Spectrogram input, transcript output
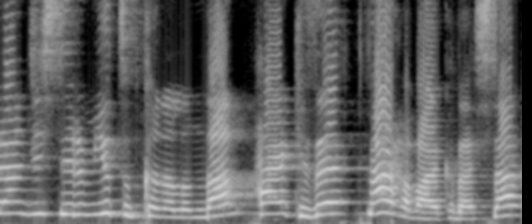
Öğrenci İşlerim YouTube kanalından herkese merhaba arkadaşlar.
